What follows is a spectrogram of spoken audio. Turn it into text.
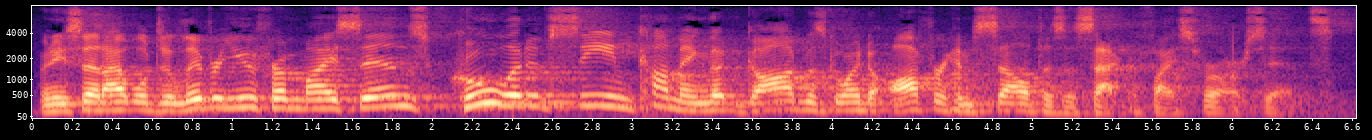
When he said, I will deliver you from my sins, who would have seen coming that God was going to offer himself as a sacrifice for our sins?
